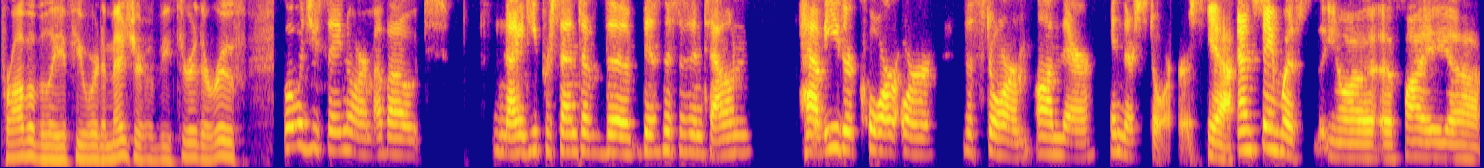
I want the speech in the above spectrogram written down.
probably, if you were to measure, it would be through the roof. What would you say, Norm? About ninety percent of the businesses in town have either core or the storm on their in their stores. Yeah, and same with you know uh, if I uh,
